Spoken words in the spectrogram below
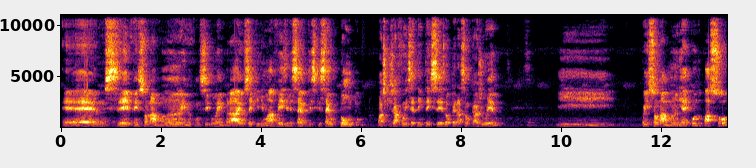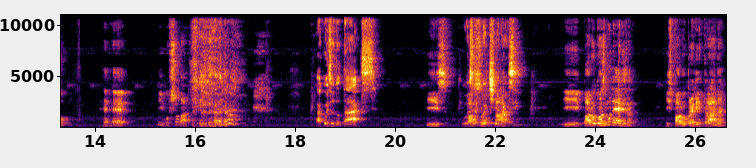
É, não sei, pensou na mãe, não consigo lembrar. Eu sei que de uma vez ele saiu, disse que saiu tonto, acho que já foi em 76 da Operação Cajueiro. E pensou na mãe, e aí quando passou, é, é, ih, vou chorar. A coisa do táxi. Isso. Que você Passou foi o táxi e parou duas mulheres, né? E parou para ele entrar, né?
